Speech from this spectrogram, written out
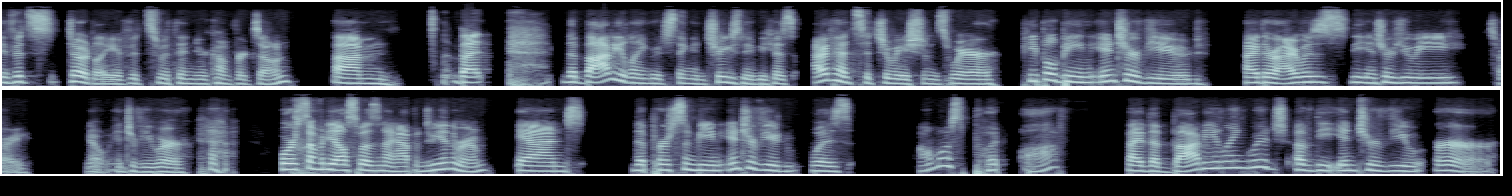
If it's totally, if it's within your comfort zone. Um, but the body language thing intrigues me because I've had situations where people being interviewed either I was the interviewee, sorry, no, interviewer, or somebody else was, and I happened to be in the room. And the person being interviewed was almost put off by the body language of the interviewer.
